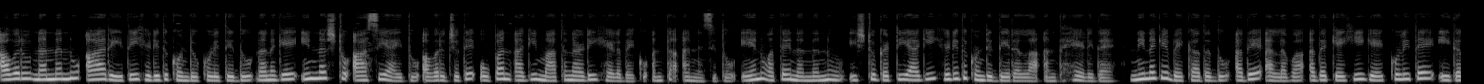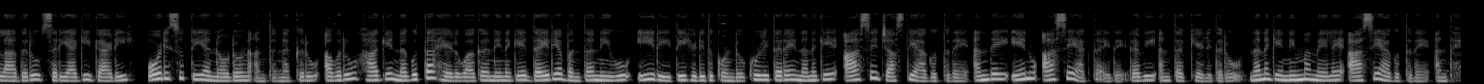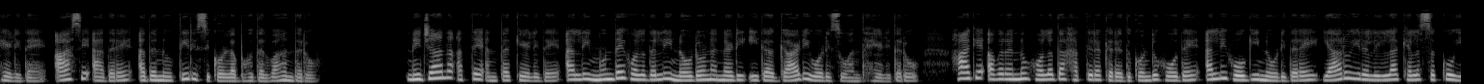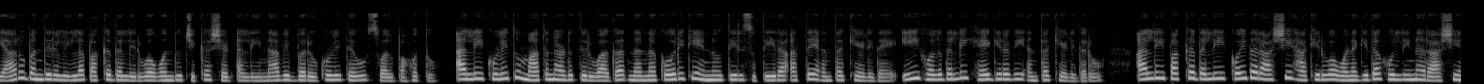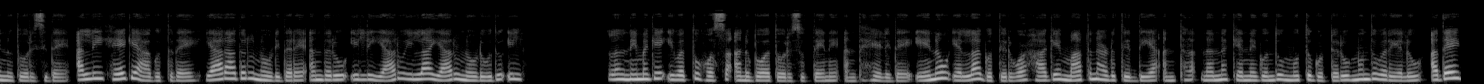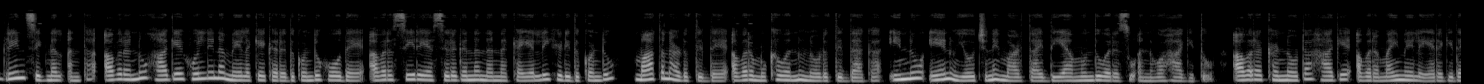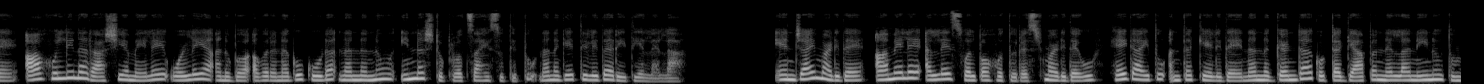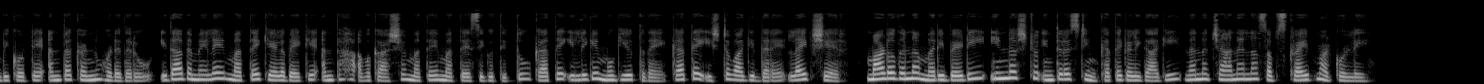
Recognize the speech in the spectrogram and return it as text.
ಅವರು ನನ್ನನ್ನು ಆ ರೀತಿ ಹಿಡಿದುಕೊಂಡು ಕುಳಿತಿದ್ದು ನನಗೆ ಇನ್ನಷ್ಟು ಆಸೆಯಾಯಿತು. ಅವರ ಜೊತೆ ಓಪನ್ ಆಗಿ ಮಾತನಾಡಿ ಹೇಳಬೇಕು ಅಂತ ಅನ್ನಿಸಿತು. ಏನು ಅತೆ ನನ್ನನ್ನು ಇಷ್ಟು ಗಟ್ಟಿಯಾಗಿ ಹಿಡಿದುಕೊಂಡಿದ್ದೀರಲ್ಲ ಅಂತ ಹೇಳಿದೆ. ನಿನಗೆ ಬೇಕಾದದ್ದು ಅದೇ ಅಲ್ಲವಾ? ಅದಕ್ಕೆ ಹೀಗೆ ಕುಳಿತೆ ಈಗಲಾದರೂ ಸರಿಯಾಗಿ ಗಾಡಿ ಓಡಿಸುತ್ತೀಯ ನೋಡೋಣ ಅಂತ ನಕ್ಕರು. ಅವರು ಹಾಗೆ ನಗುತ್ತಾ ಹೇಳುವಾಗ ನಿನಗೆ ಧೈರ್ಯ ಬಂತ ನೀವು ಈ ರೀತಿ ಹಿಡಿದುಕೊಂಡು ಕುಳಿತರೆ ನನಗೆ ಆಸೆ ಜಾಸ್ತಿ ಆಗುತ್ತದೆ. ಅಂದೇ ಏನು ಆಸೆ ಆಗ್ತಾ ಇದೆ ರವಿ ಅಂತ ಕೇಳಿದರು. ನನಗೆ ನಿಮ್ಮ ಮೇಲೆ ಆಸೆ ಆಗುತ್ತದೆ ಅಂತ ಹೇಳಿದೆ. ಆಸೆ ಆದರೆ ಅದನ್ನು ತೀರಿಸಿಕೊಳ್ಳಬಹುದಲ್ವಾ ಅಂದರು. ನಿಜಾನ ಅತ್ತೆ ಅಂತ ಕೇಳಿದೆ. ಅಲ್ಲಿ ಮುಂದೆ ಹೊಲದಲ್ಲಿ ನೋಡೋಣ ನಡಿ ಈಗ ಗಾಡಿ ಓಡಿಸು ಅಂತ ಹೇಳಿದರು. ಹಾಗೆ ಅವರನ್ನು ಹೊಲದ ಹತ್ತಿರ ಕರೆದುಕೊಂಡು ಹೋದೆ. ಅಲ್ಲಿ ಹೋಗಿ ನೋಡಿದರೆ ಯಾರೂ ಇರಲಿಲ್ಲ. ಕೆಲಸಕ್ಕೂ ಯಾರೂ ಬಂದಿರಲಿಲ್ಲ. ಪಕ್ಕದಲ್ಲಿರುವ ಒಂದು ಚಿಕ್ಕ ಶೆಡ್ ಅಲ್ಲಿ ನಾವಿಬ್ಬರು ಕುಳಿತೆವು. ಸ್ವಲ್ಪ ಹೊತ್ತು. ಅಲ್ಲಿ ಕುಳಿತು ಮಾತನಾಡುತ್ತಿರುವಾಗ, ನನ್ನ ಕೋರಿಕೆಯನ್ನು ತೀರಿಸುತ್ತೀರಾ ಅತ್ತೆ ಅಂತ ಕೇಳಿದೆ. ಈ ಹೊಲದಲ್ಲಿ ಹೇಗಿರವಿ ಅಂತ ಕೇಳಿದರು. ಅಲ್ಲಿ ಪಕ್ಕದಲ್ಲಿ ಕೊಯ್ದ ರಾಶಿ ಹಾಕಿರುವ ಒಣಗಿದ ಹುಲ್ಲಿನ ರಾಶಿಯನ್ನು ತೋರಿಸಿದೆ. ಅಲ್ಲಿ ಹೇಗೆ ಆಗುತ್ತದೆ? ಯಾರಾದರೂ ನೋಡಿದರೆ ಅಂದರು, ಇಲ್ಲಿ ಯಾರೂ ಇಲ್ಲ, ಯಾರು ನೋಡುವುದು ಇಲ್ಲ ನಿಮಗೆ ಇವತ್ತು ಹೊಸ ಅನುಭವ ತೋರಿಸುತ್ತೇನೆ ಅಂತ ಹೇಳಿದೆ. ಏನೋ ಎಲ್ಲಾ ಗೊತ್ತಿರುವ ಹಾಗೆ ಮಾತನಾಡುತ್ತಿದ್ದೀಯ ಅಂತ ನನ್ನ ಕೆನ್ನೆಗೊಂದು ಮುತ್ತುಗೊಟ್ಟರು ಮುಂದುವರಿಯಲು ಅದೇ ಗ್ರೀನ್ ಸಿಗ್ನಲ್ ಅಂತ ಅವರನ್ನು ಹಾಗೆ ಹುಲ್ಲಿನ ಮೇಲಕ್ಕೆ ಕರೆದುಕೊಂಡು ಹೋದೆ. ಅವರ ಸೀರೆಯ ಸಿರಗನ್ನ ನನ್ನ ಕೈಯಲ್ಲಿ ಹಿಡಿದುಕೊಂಡು ಮಾತನಾಡುತ್ತಿದ್ದೆ, ಅವರ ಮುಖವನ್ನು ನೋಡುತ್ತಿದ್ದಾಗ, ಇನ್ನೂ ಏನು ಯೋಚನೆ ಮಾಡ್ತಾ ಇದ್ದೀಯಾ ಮುಂದುವರೆಸು ಅನ್ನುವ ಹಾಗಿತು ಅವರ ಕಣ್ಣೋಟ ಹಾಗೆ ಅವರ ಮೈಮೇಲೆ ಎರಗಿದೆ. ಆ ಹುಲ್ಲಿನ ರಾಶಿಯ ಮೇಲೆ ಒಳ್ಳೆಯ ಅನುಭವ, ಅವರ ನಗು ಕೂಡ ನನ್ನನ್ನು ಇನ್ನಷ್ಟು ಪ್ರೋತ್ಸಾಹಿಸುತ್ತಿತ್ತು. ನನಗೆ ತಿಳಿದ ರೀತಿಯಲ್ಲೆಲ್ಲ. ಎಂಜಾಯ್ ಮಾಡಿದೆ, ಆಮೇಲೆ ಅಲ್ಲೇ ಸ್ವಲ್ಪ ಹೊತ್ತು ರೆಸ್ಟ್ ಮಾಡಿದೆವು, ಹೇಗಾಯಿತು ಅಂತ ಕೇಳಿದೆ, ನನ್ನ ಗಂಡ ಕೊಟ್ಟ ಗ್ಯಾಪನ್ನೆಲ್ಲ ನೀನು ತುಂಬಿಕೊಟ್ಟೆ ಅಂತ ಕಣ್ಣು ಹೊಡೆದರು, ಇದಾದ ಮೇಲೆ ಮತ್ತೆ ಕೇಳಬೇಕೆ ಅಂತಹ ಅವಕಾಶ ಮತ್ತೆ ಮತ್ತೆ ಸಿಗುತ್ತಿತ್ತು, ಕತೆ ಇಲ್ಲಿಗೆ ಮುಗಿಯುತ್ತದೆ, ಕತೆ ಇಷ್ಟವಾಗಿದ್ದರೆ ಲೈಕ್, ಶೇರ್ ಮಾಡೋದನ್ನ ಮರಿಬೇಡಿ, ಇನ್ನಷ್ಟು ಇಂಟರೆಸ್ಟಿಂಗ್ ಕತೆಗಳಿಗಾಗಿ ನನ್ನ ಚಾನೆಲ್ನ ಸಬ್ಸ್ಕ್ರೈಬ್ ಮಾಡ್ಕೊಳ್ಳಿ.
